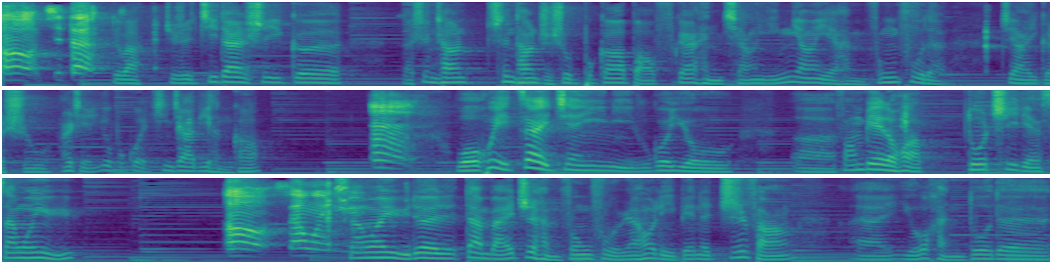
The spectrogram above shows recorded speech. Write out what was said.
哦，鸡蛋。对吧？就是鸡蛋是一个呃升糖升糖指数不高、饱腹感很强、营养也很丰富的这样一个食物，而且又不贵，性价比很高。嗯我会再建议你，如果有呃方便的话，多吃一点三文鱼。哦，三文鱼。三文鱼的蛋白质很丰富，然后里边的脂肪，呃，有很多的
